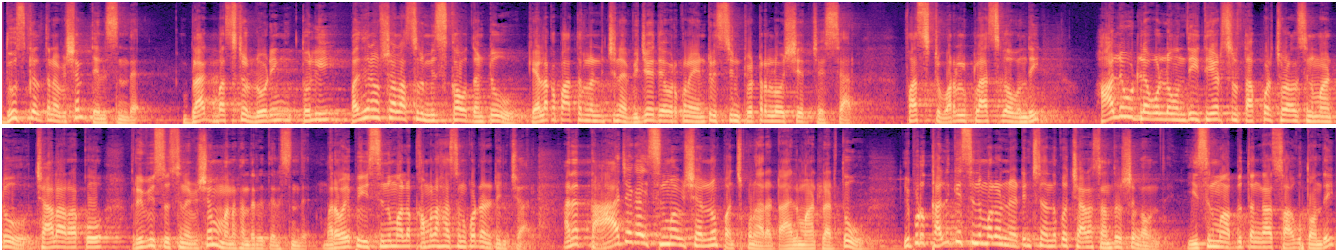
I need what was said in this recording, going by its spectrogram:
దూసుకెళ్తున్న విషయం తెలిసిందే. బ్లాక్ బస్టర్ లోడింగ్ తొలి పది నిమిషాలు అసలు మిస్ కావద్దంటూ కీలక పాత్రలు నటించిన విజయ్ దేవరకొండ ఎంట్రీ సీన్ ట్విట్టర్లో షేర్ చేశారు. ఫస్ట్ వరల్డ్ క్లాస్గా ఉంది. హాలీవుడ్ లెవెల్లో ఉంది థియేటర్స్లో తప్పక చూడాల్సిన మాట అంటూ చాలా రాకు రివ్యూస్ వచ్చిన విషయం మనకందరికీ తెలిసిందే. మరోవైపు ఈ సినిమాలో కమల్ హాసన్ కూడా నటించారు. ఆయన తాజాగా ఈ సినిమా విషయాలను పంచుకున్నారట. ఆయన మాట్లాడుతూ ఇప్పుడు కలికి సినిమాలో నటించినందుకు చాలా సంతోషంగా ఉంది. ఈ సినిమా అద్భుతంగా సాగుతోంది.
